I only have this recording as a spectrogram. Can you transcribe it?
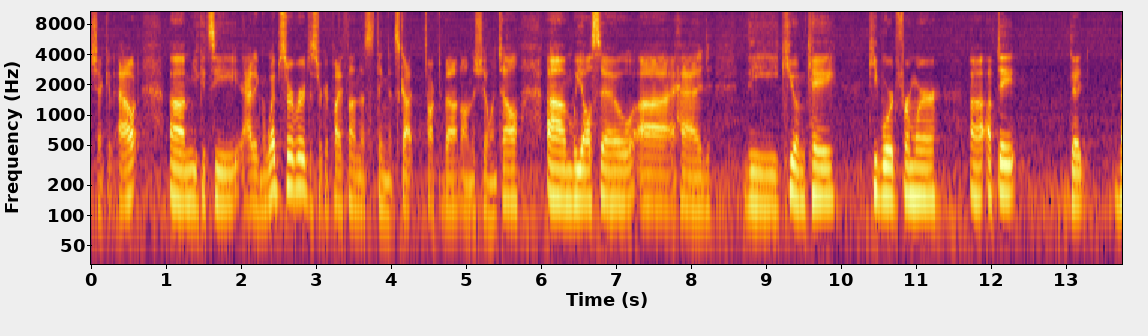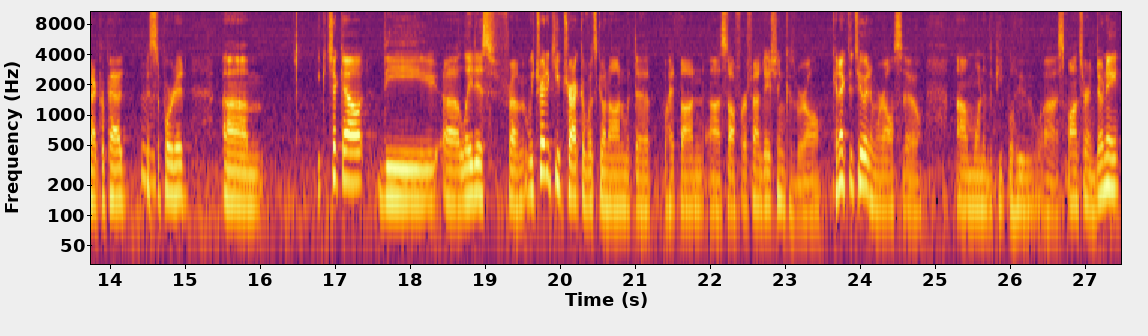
check it out. Um, you could see adding a web server to CircuitPython. That's the thing that Scott talked about on the show and tell. Um, we also uh, had the QMK keyboard firmware uh, update that MacroPad is supported. Um, you can check out the uh, latest from. We try to keep track of what's going on with the Python uh, Software Foundation because we're all connected to it, and we're also um, one of the people who uh, sponsor and donate.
